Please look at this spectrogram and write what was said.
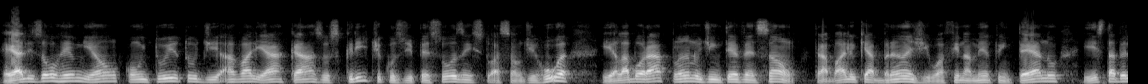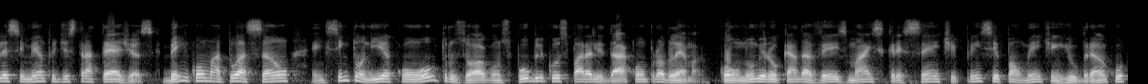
realizou reunião com o intuito de avaliar casos críticos de pessoas em situação de rua e elaborar plano de intervenção trabalho que abrange o afinamento interno e estabelecimento de estratégias, bem como atuação em sintonia com outros órgãos públicos para lidar com o problema. Com um número cada vez mais crescente, principalmente em Rio Branco,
